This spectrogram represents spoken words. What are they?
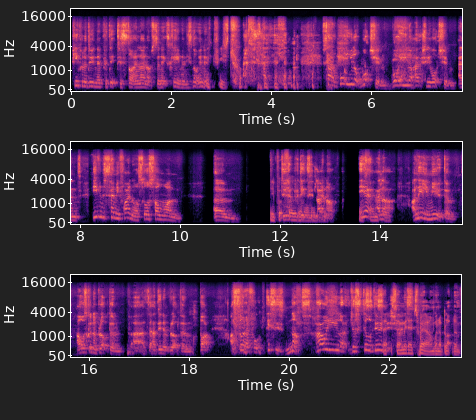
people are doing their predicted starting lineups the next game, and he's not in it. He's dropped. So what are you not watching? What are you not actually watching? And even the semi-final, I saw someone um, do their predicted lineup. Yeah, and I. I nearly muted them. I was going to block them. I, I didn't block them, but I saw. I thought, this is nuts. How are you? Like, you're still doing Send, this. send me their Twitter. I'm going to block them.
